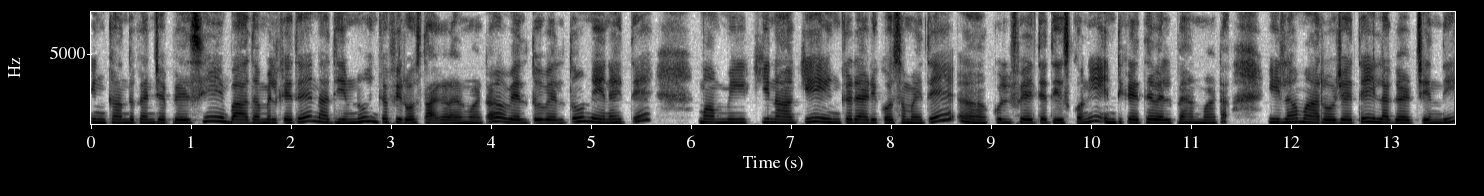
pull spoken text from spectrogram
ఇంకా అందుకని చెప్పేసి బాదం మిల్క్ అయితే నదీమ్‌ను ఇంకా ఫిరోజ్ తాగాడనమాట. వెళ్తూ వెళ్తూ నేనైతే మమ్మీకి, నాకి ఇంకా డాడీ కోసం అయితే కుల్ఫీ అయితే తీసుకొని ఇంటికైతే వెళ్ళిపోయానమాట. ఇలా మా రోజైతే ఇలా గడిచింది.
